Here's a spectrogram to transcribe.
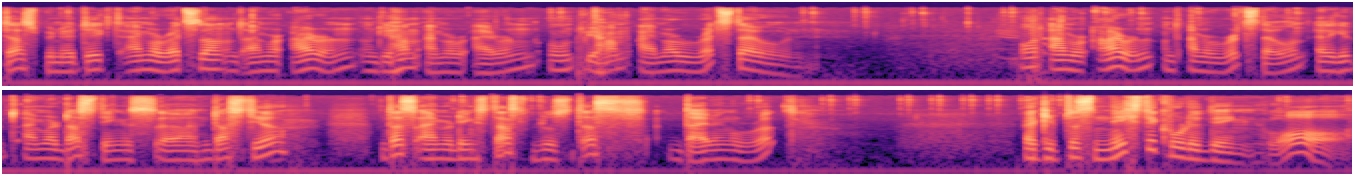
Das benötigt einmal Redstone und einmal Iron. Und wir haben einmal Iron und wir haben einmal Redstone. Und einmal Iron und einmal Redstone ergibt einmal das Dings, äh, das hier. Und das einmal Dings, das plus das Diving Rod ergibt das nächste coole Ding. Wow.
